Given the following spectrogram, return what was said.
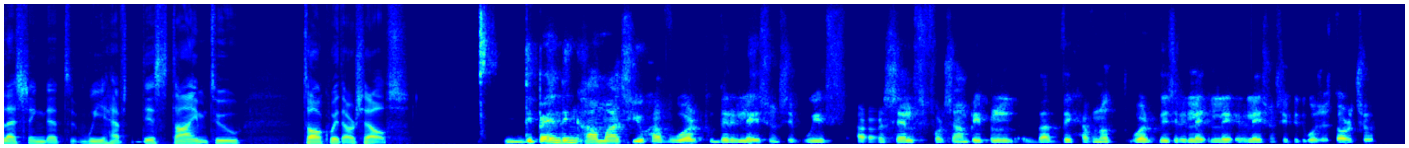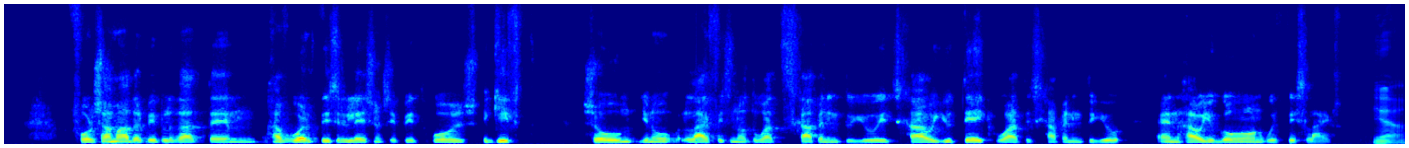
blessing that we have this time to talk with ourselves. Depending how much you have worked the relationship with ourselves, for some people that they have not worked this rela relationship, it was a torture. For some other people that um, have worked this relationship, it was a gift so, you know, life is not what's happening to you, it's how you take what is happening to you and how you go on with this life. Yeah.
